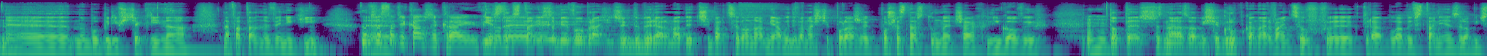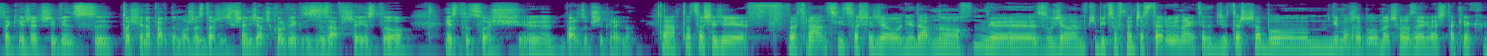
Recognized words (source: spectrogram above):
e, no bo byli wściekli na, na fatalne wyniki. No w zasadzie każdy kraj. Jestem w stanie sobie wyobrazić, że gdyby Real Madryt czy Barcelona miały 12 porażek po 16 meczach ligowych, to też znalazłaby się grupka narwańców, y, która byłaby w stanie zrobić takie rzeczy, więc y, to się naprawdę może zdarzyć wszędzie, aczkolwiek zawsze jest to, jest to coś bardzo przykrego. Tak, to co się dzieje w- we Francji, co się działo niedawno e, z udziałem kibiców Manchesteru United, gdzie też trzeba było, nie można było meczu rozegrać tak jak,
